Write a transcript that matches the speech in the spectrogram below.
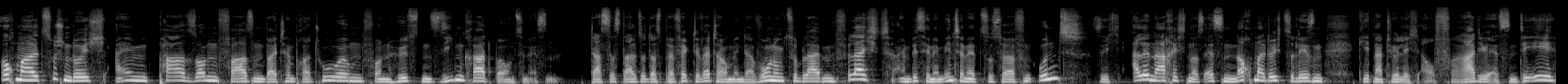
Auch mal zwischendurch ein paar Sonnenphasen bei Temperaturen von höchstens 7 Grad bei uns in Essen. Das ist also das perfekte Wetter, um in der Wohnung zu bleiben, vielleicht ein bisschen im Internet zu surfen und sich alle Nachrichten aus Essen nochmal durchzulesen, geht natürlich auf radioessen.de.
